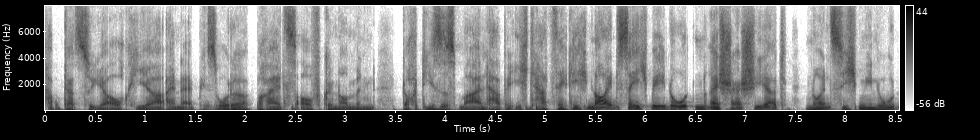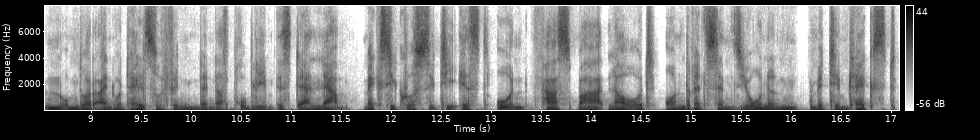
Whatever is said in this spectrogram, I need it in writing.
habe dazu ja auch hier eine Episode bereits aufgenommen. Doch dieses Mal habe ich tatsächlich 90 Minuten recherchiert. 90 Minuten, um dort ein Hotel zu finden, denn das Problem ist der Lärm. Mexico City ist unfassbar laut und Rezensionen mit dem Text,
